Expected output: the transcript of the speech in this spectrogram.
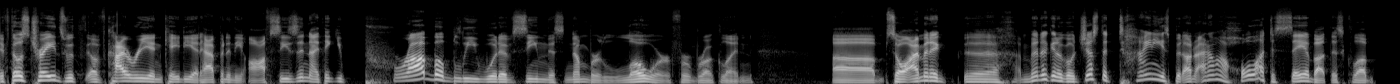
if those trades with of Kyrie and KD had happened in the offseason, I think you probably would have seen this number lower for Brooklyn. Uh, so I'm gonna uh, I'm gonna gonna go just the tiniest bit. I don't have a whole lot to say about this club.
